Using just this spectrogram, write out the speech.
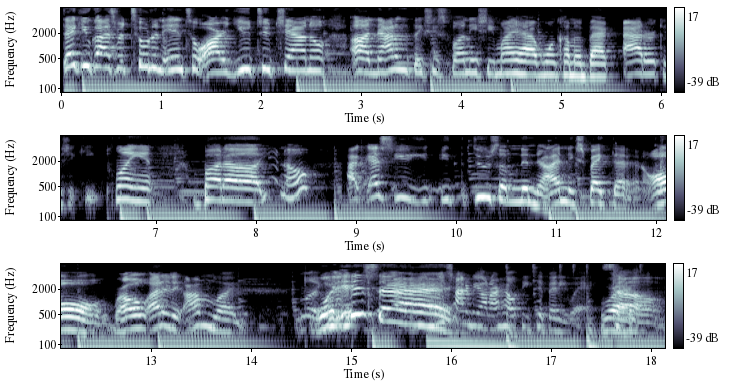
thank you guys for tuning into our YouTube channel. Uh, Natalie thinks she's funny. She might have one coming back at her because she keep playing. But uh, you know, I guess you, you you do something in there. I didn't expect that at all, bro. I didn't. I'm like, Look, what you're- We're trying to be on our healthy tip anyway. Right.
